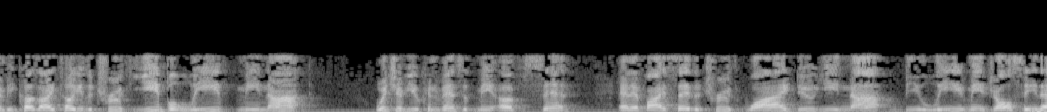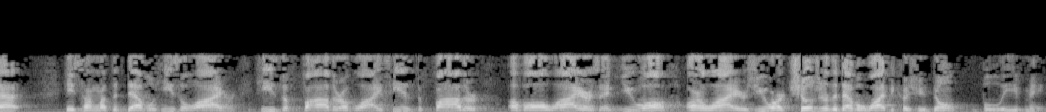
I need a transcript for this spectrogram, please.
And because I tell you the truth, ye believe me not. Which of you convinceth me of sin? And if I say the truth, why do ye not believe me? Did y'all see that? He's talking about the devil. He's a liar. He's the father of lies. He is the father of all liars. And you all are liars. You are children of the devil. Why? Because you don't believe me.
